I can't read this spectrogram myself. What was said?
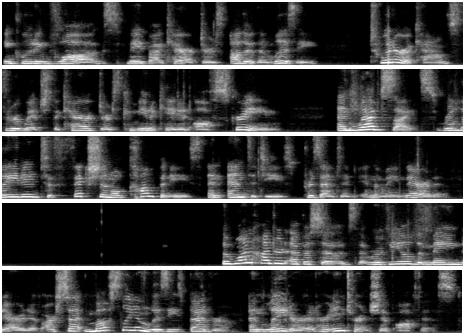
including vlogs made by characters other than Lizzie, Twitter accounts through which the characters communicated off screen, and websites related to fictional companies and entities presented in the main narrative. The 100 episodes that reveal the main narrative are set mostly in Lizzie's bedroom and later at her internship office,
